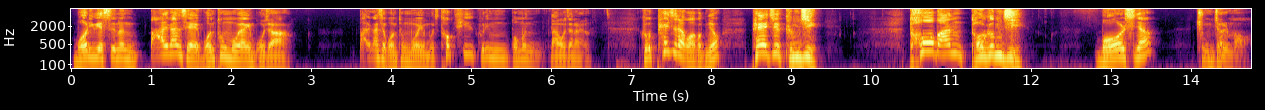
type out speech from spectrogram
머리 위에 쓰는 빨간색 원통 모양의 모자. 빨간색 원통 모양의 모자. 터키 그림 보면 나오잖아요. 그거 폐즈라고 하거든요. 폐즈 금지. 터반 더 금지. 뭘 쓰냐? 중절모.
